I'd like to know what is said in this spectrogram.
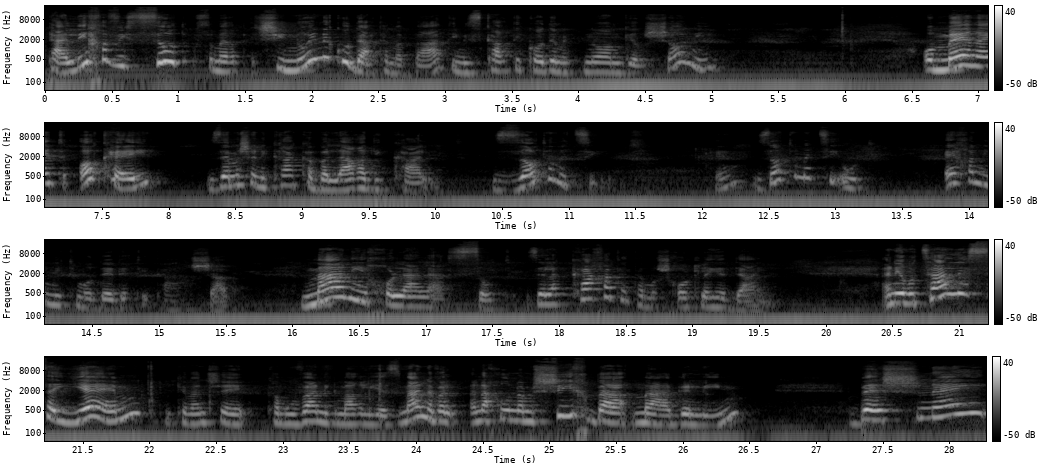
תהליך הוויסות, זאת אומרת, שינוי נקודת המבט, אם הזכרתי קודם את נועם גרשוני, אומרת, אוקיי, זה מה שנקרא קבלה רדיקלית. זאת המציאות, כן? זאת המציאות. איך אני מתמודדת איתה עכשיו? מה אני יכולה לעשות? זה לקחת את המושכות לידיים. אני רוצה לסיים, מכיוון שכמובן נגמר לי הזמן, אבל אנחנו נמשיך במעגלים, בשני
